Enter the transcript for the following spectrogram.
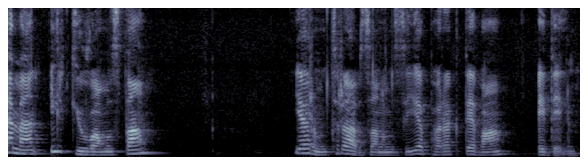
Hemen ilk yuvamızdan yarım trabzanımızı yaparak devam edelim.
